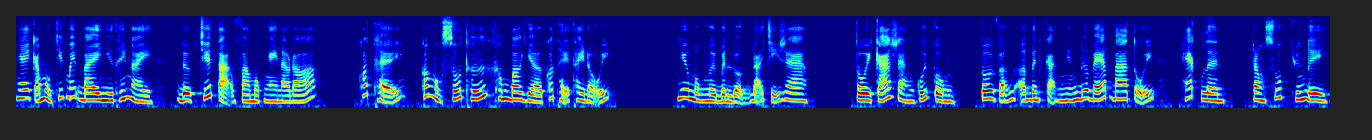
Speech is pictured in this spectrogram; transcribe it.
Ngay cả một chiếc máy bay như thế này được chế tạo vào một ngày nào đó, có thể có một số thứ không bao giờ có thể thay đổi. Như một người bình luận đã chỉ ra, tôi cá rằng cuối cùng tôi vẫn ở bên cạnh những đứa bé 3 tuổi hét lên trong suốt chuyến đi.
